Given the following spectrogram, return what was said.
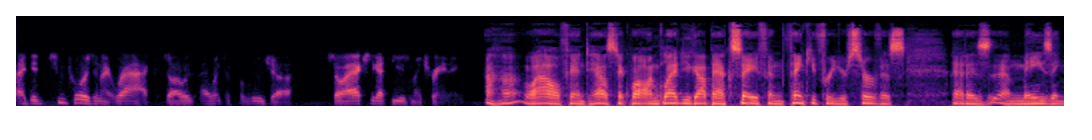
I did two tours in Iraq, so I was I went to Fallujah so I actually got to use my training. Uh huh. Wow, fantastic. Well, I'm glad you got back safe and thank you for your service. That is amazing.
